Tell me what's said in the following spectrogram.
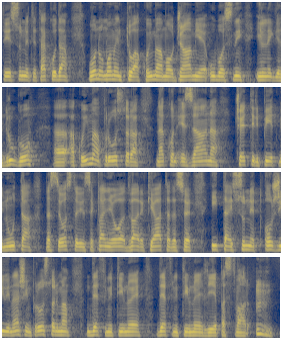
te sunete tako da u onom momentu ako imamo džamije u Bosni ili negdje drugo, ako ima prostora nakon ezana 4-5 minuta da se ostavi da se klanje ova dva rekiata, da se i taj sunnet oživi na našim prostorima, definitivno je, definitivno je lijepa stvar.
